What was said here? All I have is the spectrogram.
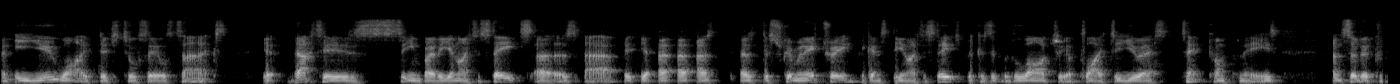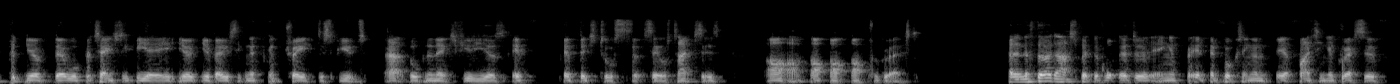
an EU-wide digital sales tax. Yeah, that is seen by the United States as uh, as as discriminatory against the United States because it would largely apply to US tech companies and so there could, you know, there will potentially be a, you know, very significant trade dispute uh, over the next few years if if digital sales taxes are are, are progressed. And then the third aspect of what they're doing and, focusing on you know, fighting aggressive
